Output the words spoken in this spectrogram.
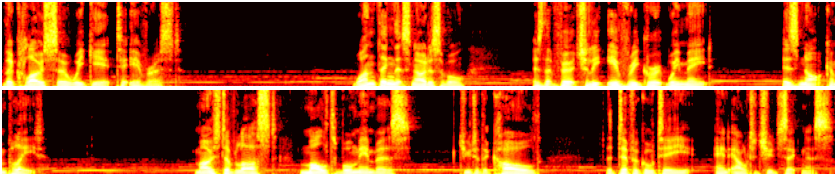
the closer we get to Everest. One thing that's noticeable is that virtually every group we meet is not complete. Most have lost multiple members due to the cold, the difficulty, and altitude sickness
